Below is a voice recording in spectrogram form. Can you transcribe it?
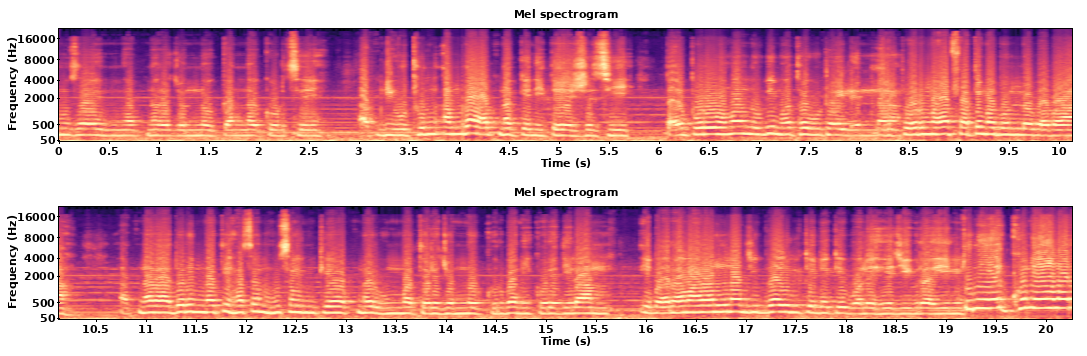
হুসাইন আপনার জন্য কান্না করছে। আপনি উঠুন, আমরা আপনাকে নিতে এসেছি। তারপরও আমার নবী মাথা উঠাইলেন না। পর মা ফাতেমা বলল, বাবা আপনার আদরের নাতি হাসান হুসাইনকে আপনার উম্মতের জন্য কুরবানি করে দিলাম। এবার আমার আল্লাহ জিব্রাইলকে ডেকে বলে, হে জিব্রাইল, তুমি এক্ষুনি আমার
